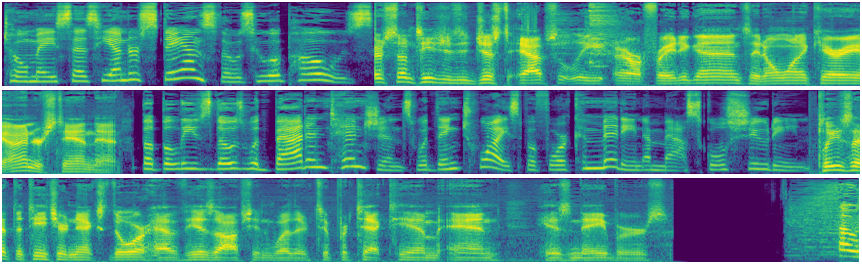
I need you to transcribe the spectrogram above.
Tomei says he understands those who oppose. There's some teachers that just absolutely are afraid of guns. They don't want to carry. I understand that. But believes those with bad intentions would think twice before committing a mass school shooting. Please let the teacher next door have his option whether to protect him and his neighbors. That was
